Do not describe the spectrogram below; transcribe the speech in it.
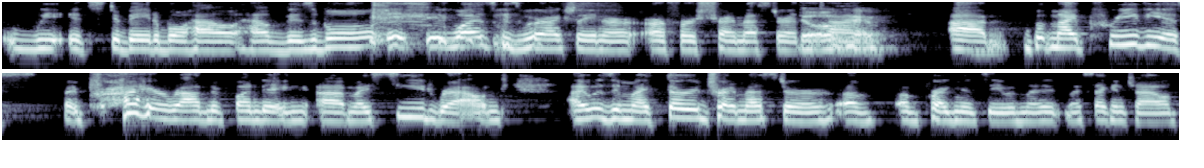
we it's debatable how how visible it, it was because we are actually in our, our first trimester at the oh, time. Okay. Um, but my previous my prior round of funding, uh, my seed round, I was in my third trimester of, of pregnancy with my, my second child.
